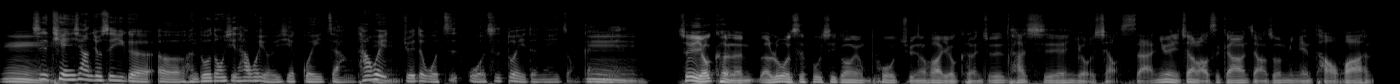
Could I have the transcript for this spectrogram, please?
嗯，其实天象就是一个呃很多东西，它会有一些规章，他会嗯觉得我自我是对的那一种概念。嗯，所以有可能，呃，如果是夫妻宫有破军的话，有可能就是他先有小三，因为你像老师刚刚讲，说明年桃花很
